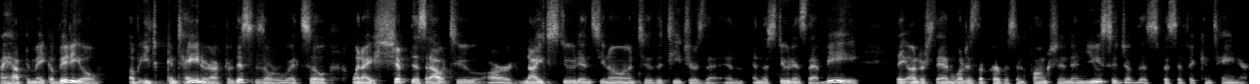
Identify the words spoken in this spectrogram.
i have to make a video of each container after this is over with. So when I ship this out to our nice students, you know, and to the teachers that and and the students that be, they understand what is the purpose and function and usage of the specific container.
